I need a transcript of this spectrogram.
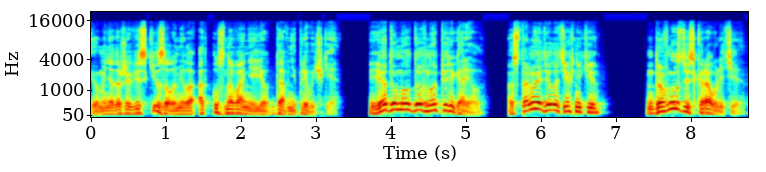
и у меня даже виски заломило от узнавания ее давней привычки. Я думал, давно перегорел. Остальное дело техники. Давно здесь караулите?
